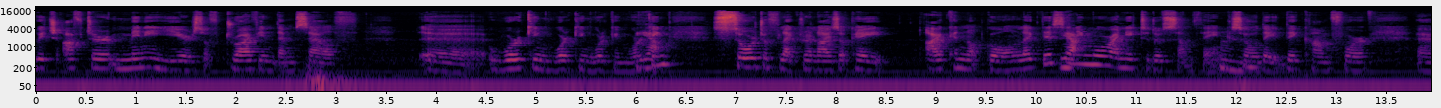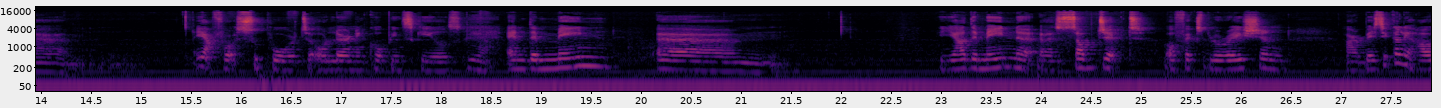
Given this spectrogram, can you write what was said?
which after many years of driving themselves, uh, working, working, working, working, sort of like realize, okay, I cannot go on like this Yeah. anymore. I need to do something. So Mhm. they they come for. Um, yeah, for support or learning coping skills, yeah and the main, um, yeah, the main uh, subject of exploration are basically how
